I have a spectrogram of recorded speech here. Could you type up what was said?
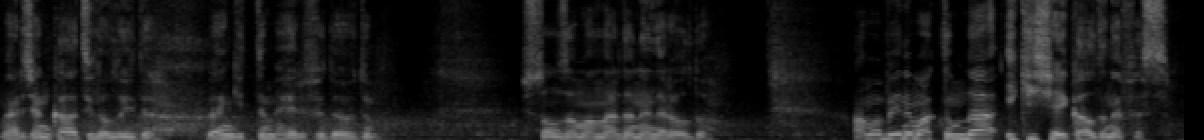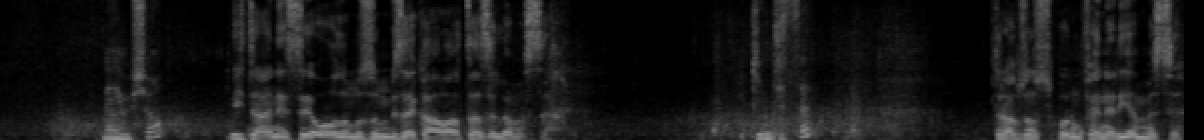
Mercan katil oluydu. Ben gittim herifi dövdüm. Şu son zamanlarda neler oldu? Ama benim aklımda iki şey kaldı nefes. Neymiş o? Bir tanesi oğlumuzun bize kahvaltı hazırlaması. İkincisi? Trabzonspor'un Fener'i yenmesi.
